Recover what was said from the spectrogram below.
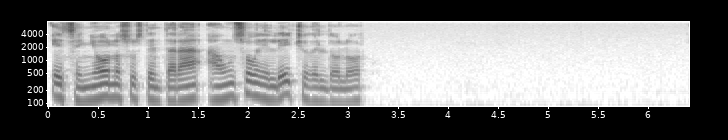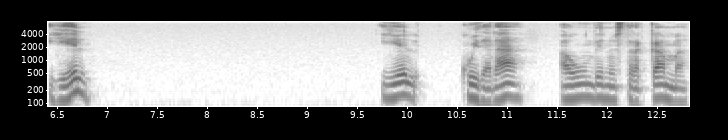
El Señor nos sustentará aún sobre el lecho del dolor. Y Él, y Él cuidará aún de nuestra cama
